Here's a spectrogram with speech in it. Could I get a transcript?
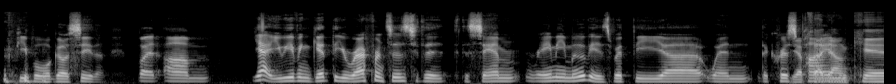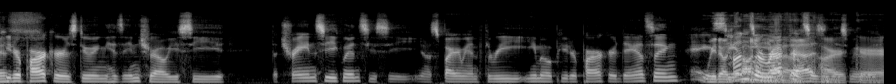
people will go see them. But um, yeah, you even get the references to the to the Sam Raimi movies with the uh, when the Chris The Upside Down Pine Kiss. Peter Parker is doing his intro. You see the train sequence. You see you know Spider-Man three emo Peter Parker dancing. Hey, We don't see Tons of about references that. in this movie.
